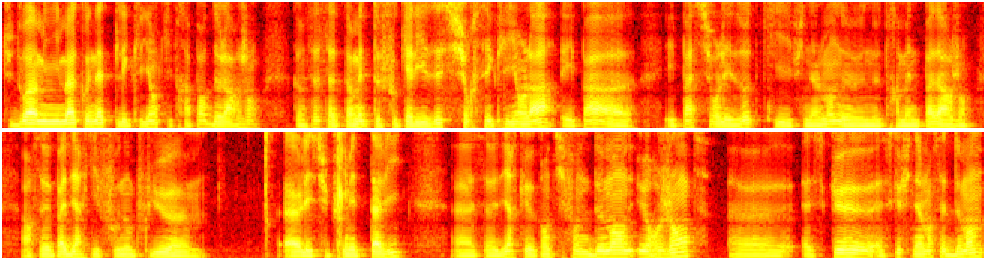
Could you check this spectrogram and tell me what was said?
tu dois à minima connaître les clients qui te rapportent de l'argent. Comme ça, ça te permet de te focaliser sur ces clients-là et pas, et pas sur les autres qui finalement ne, te ramènent pas d'argent. Alors ça ne veut pas dire qu'il faut non plus les supprimer de ta vie. Euh, ça veut dire que quand ils font une demande urgente, euh, est-ce que, est-ce que finalement cette demande,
